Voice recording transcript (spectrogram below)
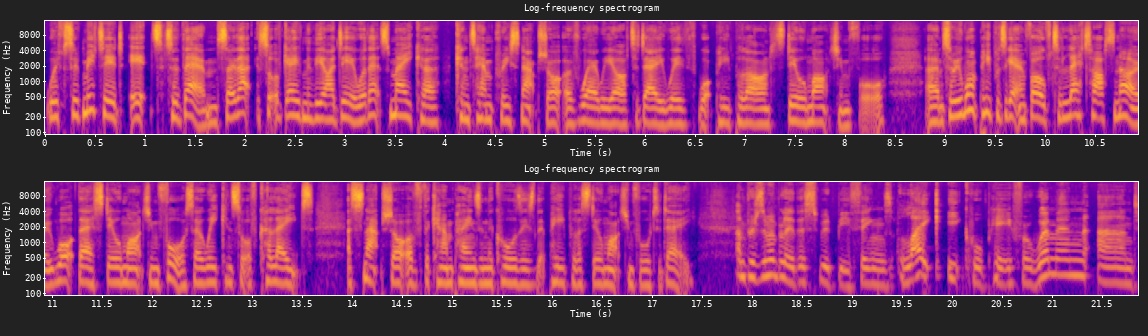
we've submitted it to them. So that sort of gave me the idea. Well, let's make a contemporary snapshot of where we are today with what people are still marching for. Um, so we want people to get involved to let us know what they're still marching for, so we can sort of collate a snapshot of the campaigns and the causes that people are still marching for today. And presumably this would be things like equal pay for women and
